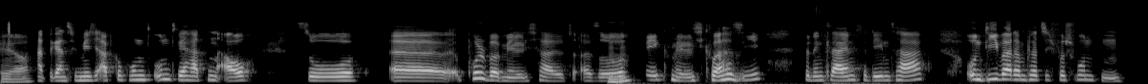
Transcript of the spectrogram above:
Ja. Hatte ganz viel Milch abgepumpt und wir hatten auch so äh, Pulvermilch halt, also mhm. Fake-Milch quasi für den Kleinen für den Tag. Und die war dann plötzlich verschwunden.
